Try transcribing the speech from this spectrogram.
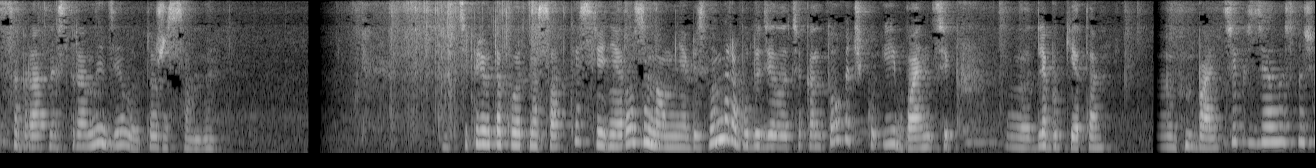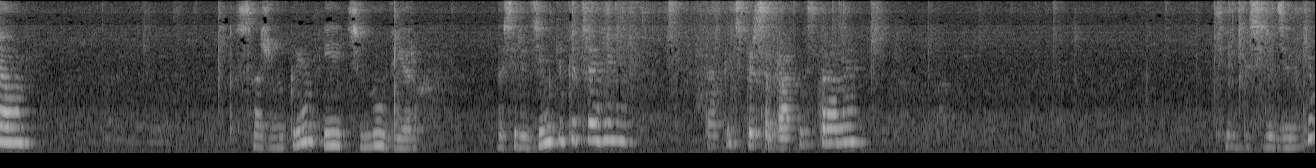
с обратной стороны делаю то же самое. Теперь вот такой вот насадкой средняя роза, она у меня без номера. Буду делать окантовочку и бантик э, для букета. Бантик сделаю сначала. Посаживаю крем и тяну вверх. До серединки дотягиваю. Так, и теперь с обратной стороны. Тяну до серединки.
